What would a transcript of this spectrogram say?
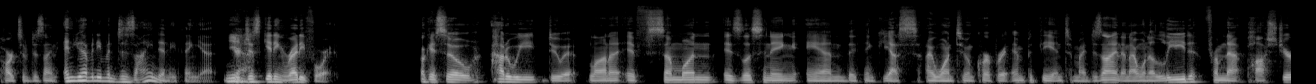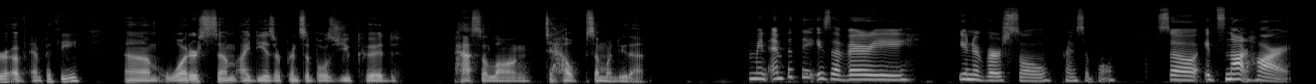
parts of design. And you haven't even designed anything yet. You're just getting ready for it. Okay, so how do we do it, Lana? If someone is listening and they think, yes, I want to incorporate empathy into my design and I want to lead from that posture of empathy, um, what are some ideas or principles you could pass along to help someone do that? I mean, empathy is a very universal principle. So it's not hard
